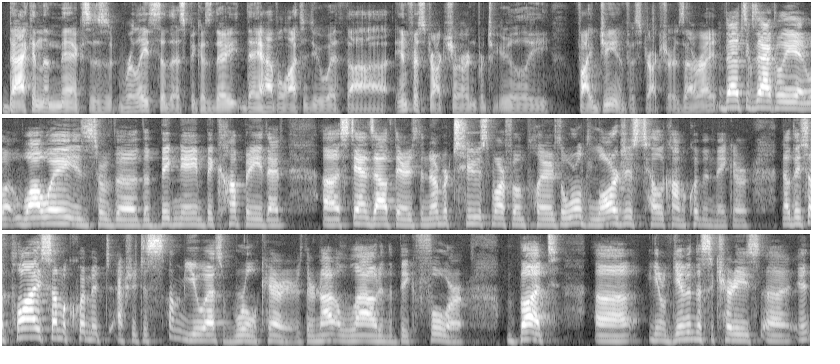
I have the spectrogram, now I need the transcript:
back in the mix as it relates to this because they they have a lot to do with uh, infrastructure and particularly 5G infrastructure. Is that right? That's exactly it. Huawei is sort of the, the big name, big company that uh, stands out there. It's the number two smartphone player, it's the world's largest telecom equipment maker. Now, they supply some equipment actually to some U.S. rural carriers. They're not allowed in the big four, but uh, you know, given the securities, uh,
